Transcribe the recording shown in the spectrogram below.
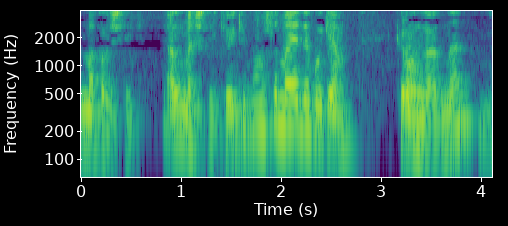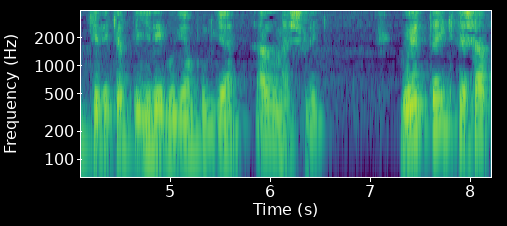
nima qilishlik? Almashishlik yoki bo'lmasa mayda bo'lgan kronlarni ikkita katta yirik bo'lgan pulga almashishlik. Bu yerda ikkita shart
